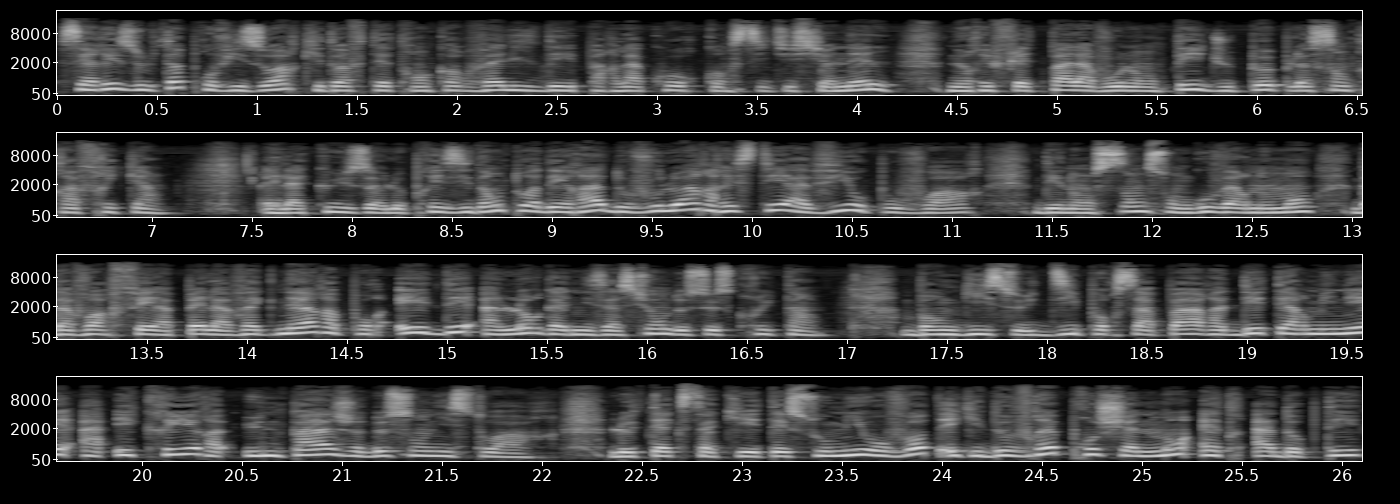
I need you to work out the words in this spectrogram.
ces résultats provisoires qui doivent être encore validés par la Cour constitutionnelle ne reflètent pas la volonté du peuple centrafricain. Elle accuse le président Touadéra de vouloir rester à vie au pouvoir, dénonçant son gouvernement d'avoir fait appel à Wagner pour aider à l'organisation de ce scrutin. Bangui se dit pour sa part déterminé à écrire une page de son histoire. Le texte qui était soumis au vote et qui devrait prochainement être adopté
